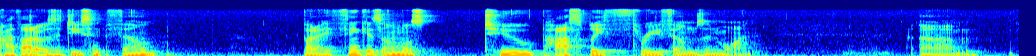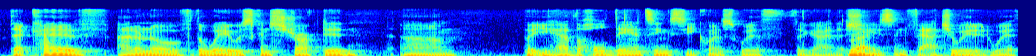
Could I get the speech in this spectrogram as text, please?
I thought it was a decent film, but I think it's almost two, possibly three films in one. Um, that kind of I don't know if the way it was constructed, um, but you have the whole dancing sequence with the guy that Right. she's infatuated with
